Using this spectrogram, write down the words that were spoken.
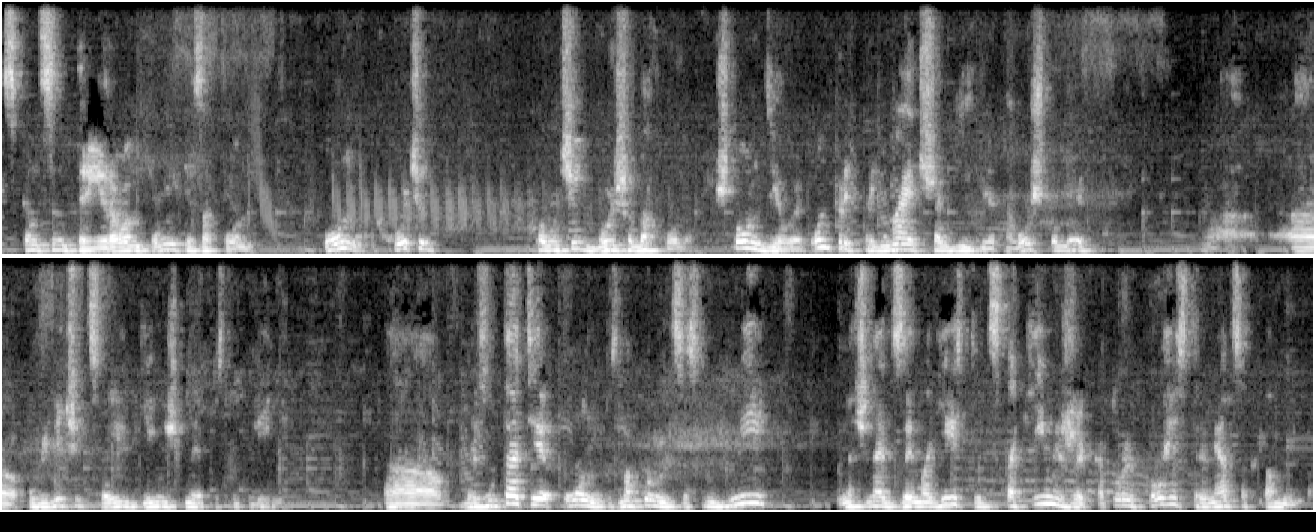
сконцентрирован, помните закон, он хочет получить больше доходов. Что он делает? Он предпринимает шаги для того, чтобы а, а, увеличить свои денежные поступления. А, в результате он знакомится с людьми, начинает взаимодействовать с такими же, которые тоже стремятся к тому-то.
